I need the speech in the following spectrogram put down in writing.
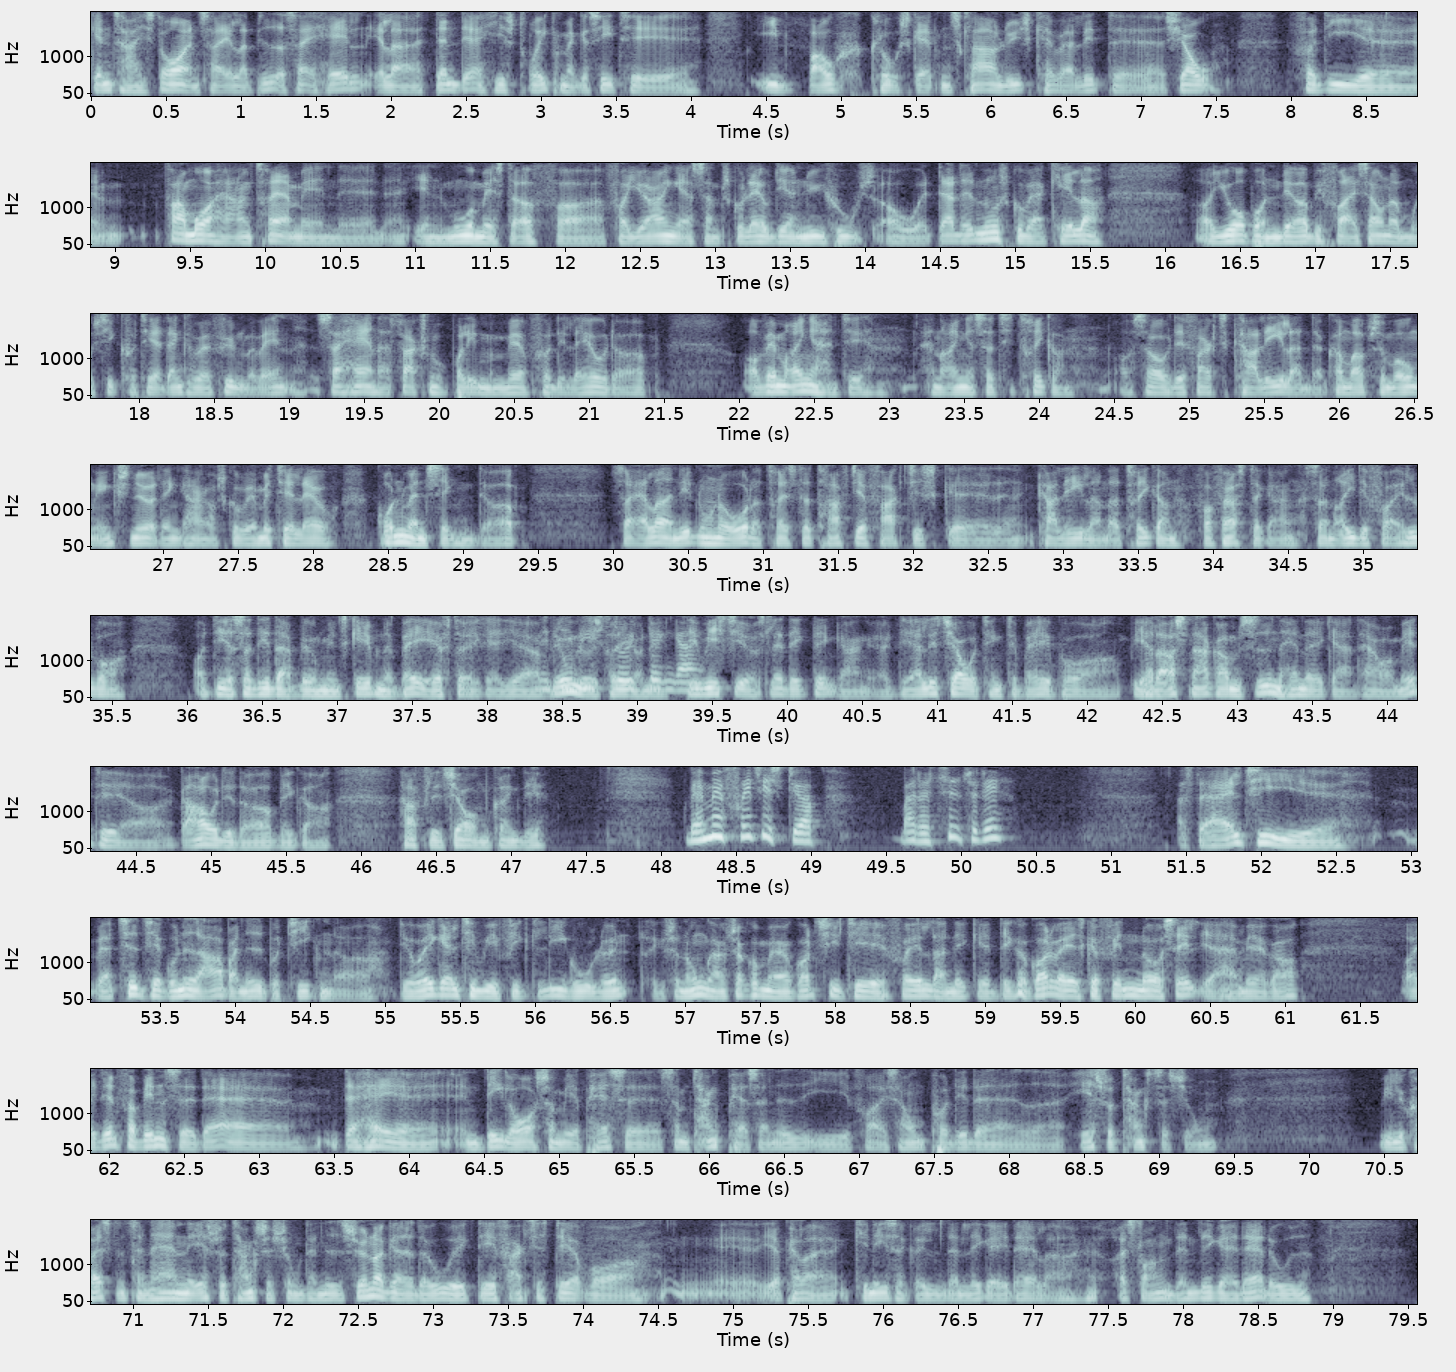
gentager historien sig, eller bider sig i halen, eller den der historik, man kan se til i bagklogskabens klare lys, kan være lidt øh, sjov. Fordi øh, far og mor har entreret med en, øh, en murmester op for, for Jørgen, som skulle lave det her nye hus, og øh, der det nu skulle være kælder, og jordbunden deroppe i Frederikshavn og musikkvarter, den kan være fyldt med vand, så han har faktisk nogle problemer med at få det lavet derop. Og hvem ringer han til? Han ringer så til Trigon, og så var det faktisk Karl Eland, der kom op som ung ingeniør dengang og skulle være med til at lave grundvandsænken derop. Så allerede i 1968, der træffede jeg faktisk øh, Karl Eland og Trigon for første gang, sådan rigtig for alvor. Og det er så det, der blev min skæbne bagefter, ikke? at jeg blev det Det vidste jeg jo slet ikke dengang. Det er lidt sjovt at tænke tilbage på, og vi har da også snakket om sidenhen, ikke? at han var med til at grave det derop, ikke? og haft lidt sjov omkring det. Hvad med fritidsjob? Var der tid til det? Altså, der er altid øh, været tid til at gå ned og arbejde ned i butikken, og det var ikke altid, vi fik lige god løn. Så nogle gange, så kunne man jo godt sige til forældrene, ikke? det kan godt være, at jeg skal finde noget selv, jeg har med at gøre. Og i den forbindelse, der, der havde jeg en del år, som jeg passede som tankpasser ned i Frederikshavn på det, der hedder Esso Tankstation. Ville Christensen har en Esso Tankstation dernede i Søndergade derude. Ikke? Det er faktisk der, hvor øh, jeg kalder kinesergrillen, den ligger i dag, eller restauranten, den ligger i dag derude.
